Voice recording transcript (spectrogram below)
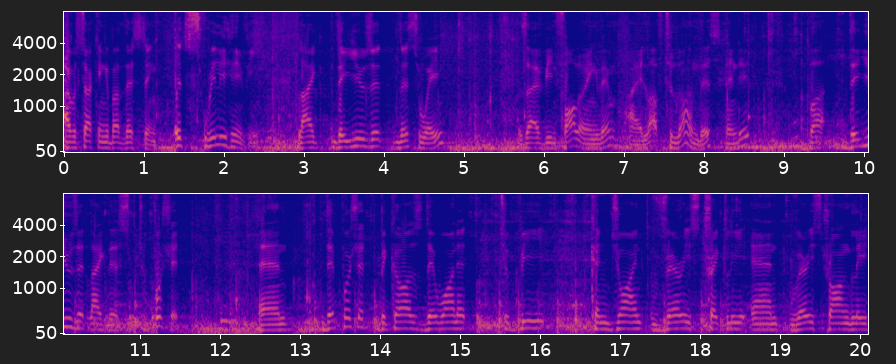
I was talking about this thing. It's really heavy. Like they use it this way. As I've been following them, I love to learn this indeed. But they use it like this to push it. And they push it because they want it to be conjoined very strictly and very strongly.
